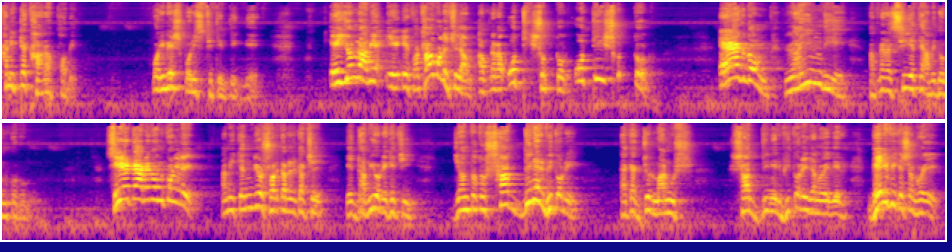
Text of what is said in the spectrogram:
খানিকটা খারাপ হবে। পরিবেশ পরিস্থিতির দিক দিয়ে। এই জন্য আমি এ- কথাও বলেছিলাম, আপনারা অতি সত্তর অতি সত্তর, একদম লাইন দিয়ে আপনারা সিএতে আবেদন করুন। সিএতে আবেদন করলে আমি কেন্দ্রীয় সরকারের কাছে এর দাবিও রেখেছি যে অন্তত সাত দিনের ভিতরে এক একজন মানুষ সাত দিনের ভিতরে যেন এদের ভেরিফিকেশন হয়ে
